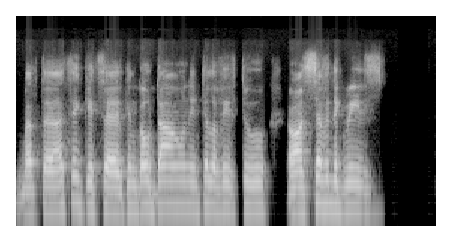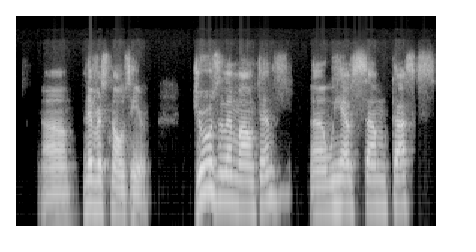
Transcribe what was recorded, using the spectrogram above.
but uh, I think it's uh, it can go down in Tel Aviv to around seven degrees. Uh, never snows here. Jerusalem mountains, uh, we have some casks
